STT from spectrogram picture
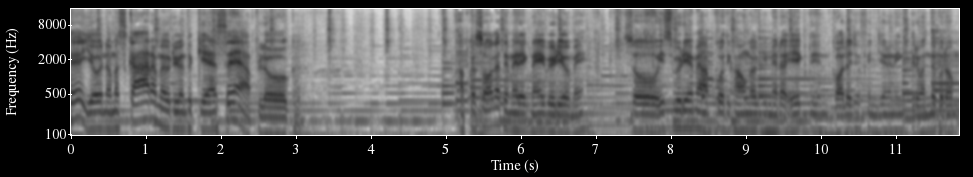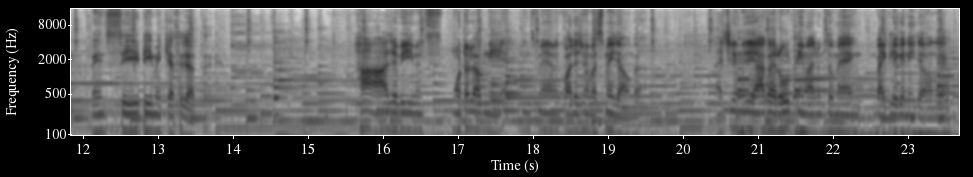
हे? यो नमस्कार एवरीवन तो कैसे हैं आप लोग? आपका स्वागत है मेरे एक नए वीडियो में। सो so, इस वीडियो में आपको दिखाऊँगा कि मेरा एक दिन college of engineering Trivandrum means C में कैसे जाता है। हाँ आज अभी मीन्स मोटर लॉग नहीं है मीन्स मैं कॉलेज में बस में ही जाऊँगा। एक्चुअली मुझे यहाँ का रूट नहीं मालूम तो मैं बाइक लेके नहीं जाऊँगा।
